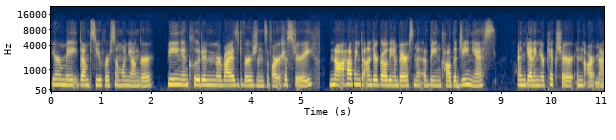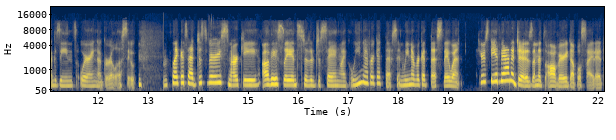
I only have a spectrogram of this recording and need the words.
your mate dumps you for someone younger, being included in revised versions of art history, not having to undergo the embarrassment of being called a genius, and getting your picture in the art magazines wearing a gorilla suit. like I said, just very snarky. Obviously, instead of just saying, like, we never get this and we never get this, they went, here's the advantages. And it's all very double sided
